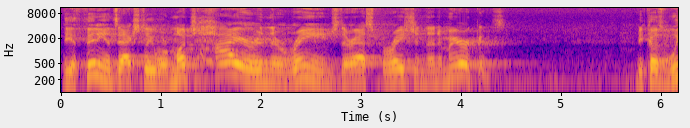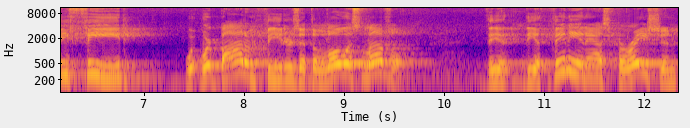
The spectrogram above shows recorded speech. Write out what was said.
The Athenians actually were much higher in their range, their aspiration, than Americans. Because we feed, we're bottom feeders at the lowest level. The, the Athenian aspiration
